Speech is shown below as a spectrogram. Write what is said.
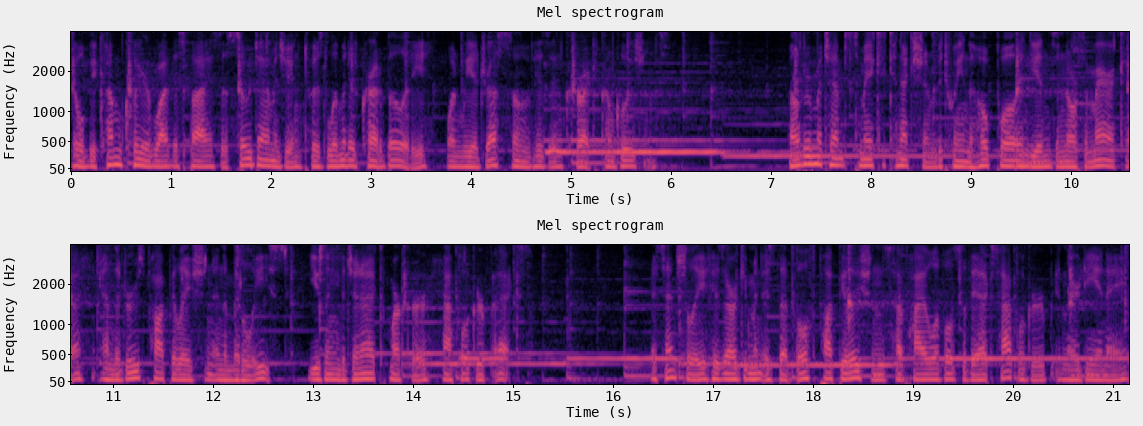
It will become clear why this bias is so damaging to his limited credibility when we address some of his incorrect conclusions. Meldrum attempts to make a connection between the Hopewell Indians in North America and the Druze population in the Middle East using the genetic marker haplogroup X. Essentially, his argument is that both populations have high levels of the X haplogroup in their DNA,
